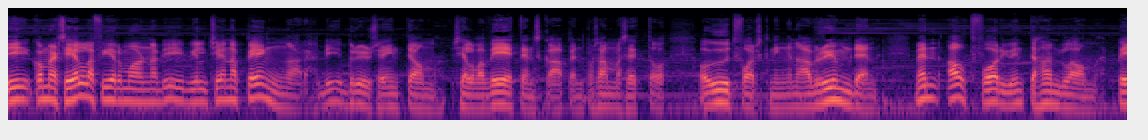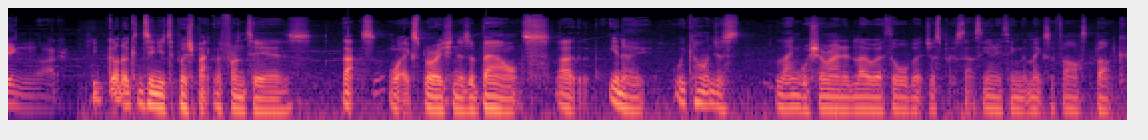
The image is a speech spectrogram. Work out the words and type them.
De kommersiella firmorna de vill tjäna pengar, de bryr sig inte om själva vetenskapen på samma sätt och, och utforskningen av rymden. Men allt får ju inte handla om pengar. You've got to continue to push back the frontiers. That's what exploration is about. Uh, you know, we can't just languish around in low Earth orbit just because that's the only thing that makes a fast buck.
